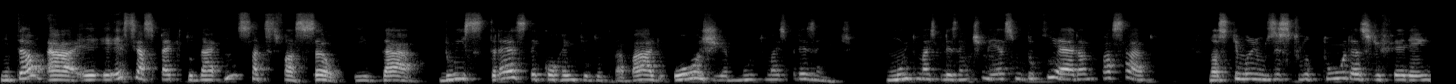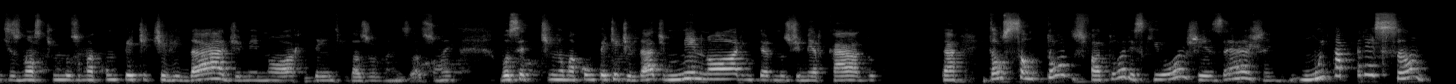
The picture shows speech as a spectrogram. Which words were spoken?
Então, esse aspecto da insatisfação e da do estresse decorrente do trabalho, hoje é muito mais presente, muito mais presente mesmo do que era no passado. Nós tínhamos estruturas diferentes, nós tínhamos uma competitividade menor dentro das organizações, você tinha uma competitividade menor em termos de mercado. Tá? Então, são todos fatores que hoje exercem muita pressão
